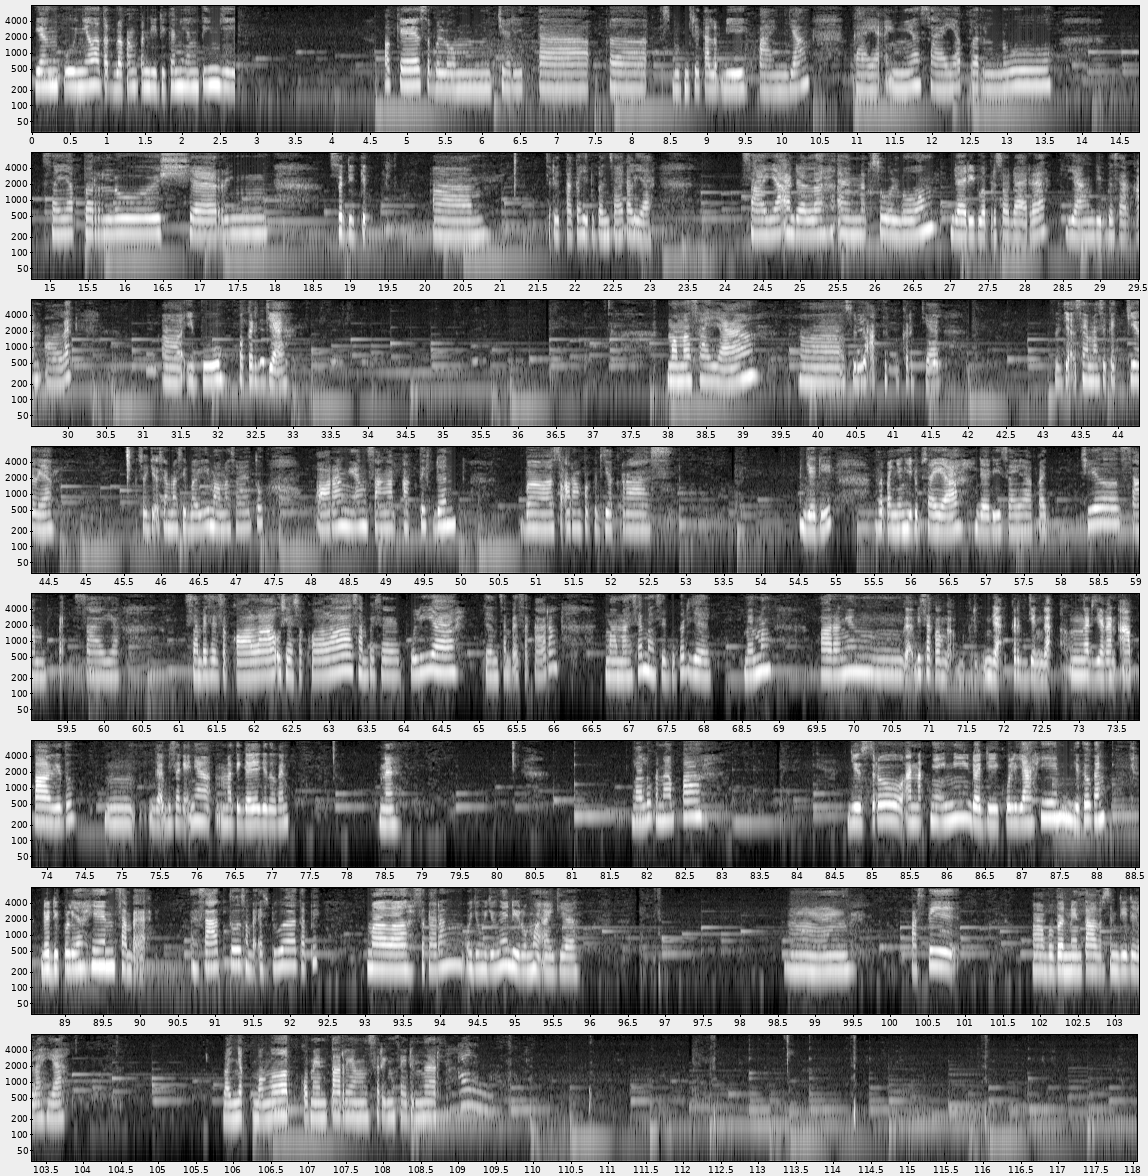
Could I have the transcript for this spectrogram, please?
yang punya latar belakang pendidikan yang tinggi. Oke, sebelum cerita uh, sebelum cerita lebih panjang, kayaknya saya perlu saya perlu sharing sedikit um, cerita kehidupan saya kali ya. Saya adalah anak sulung dari dua bersaudara yang dibesarkan oleh uh, ibu pekerja mama saya uh, sudah aktif bekerja. Sejak saya masih kecil ya. Sejak saya masih bayi mama saya tuh orang yang sangat aktif dan seorang pekerja keras. Jadi sepanjang hidup saya dari saya kecil sampai saya sampai saya sekolah usia sekolah sampai saya kuliah dan sampai sekarang mama saya masih bekerja. Memang orang yang nggak bisa kalau nggak nggak kerja nggak mengerjakan apa gitu. Mm, nggak bisa kayaknya mati gaya gitu kan. Nah. Lalu kenapa justru anaknya ini udah dikuliahin gitu kan? Udah dikuliahin sampai S1 sampai S2 tapi malah sekarang ujung-ujungnya di rumah aja hmm, pasti uh, beban mental tersendiri lah ya. Banyak banget komentar yang sering saya dengar.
